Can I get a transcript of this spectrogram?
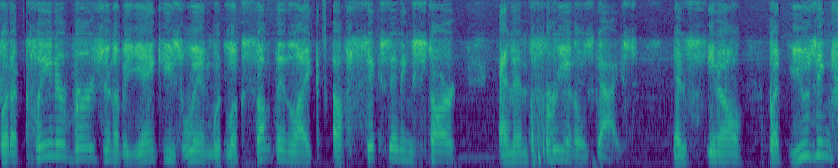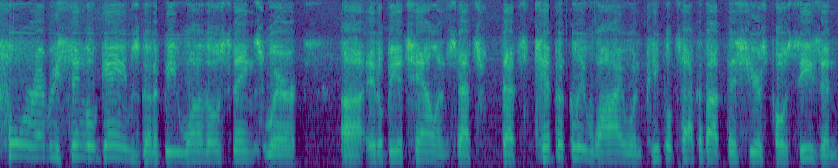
but a cleaner version of a Yankees win would look something like a six-inning start and then three of those guys. And, you know, but using four every single game is going to be one of those things where uh, it'll be a challenge. That's that's typically why when people talk about this year's postseason,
